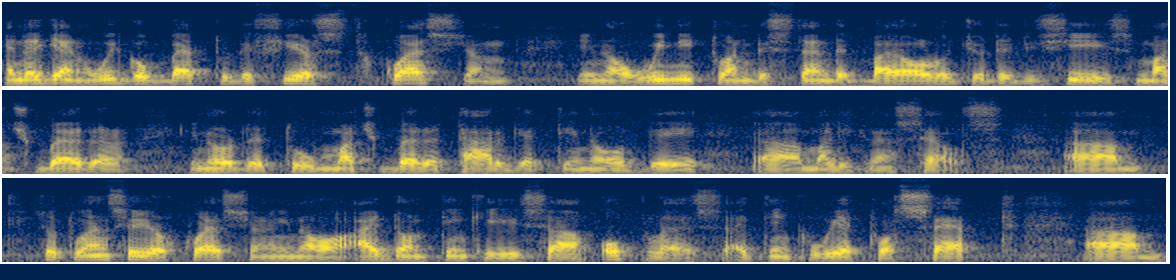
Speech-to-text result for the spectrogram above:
And again, we go back to the first question you know, we need to understand the biology of the disease much better in order to much better target, you know, the uh, malignant cells. Um, so to answer your question, you know, I don't think it's uh, hopeless. I think we have to accept um,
